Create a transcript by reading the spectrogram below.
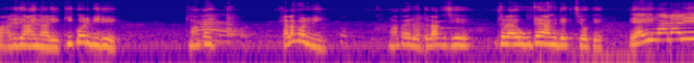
বাড়ি আয় না রে। কি করবি রে? মাথায় খেলা করবি? মাথায় রোদ লাগছে। চলে আয় উঠে আমি দেখছি ওকে। এই মানালি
